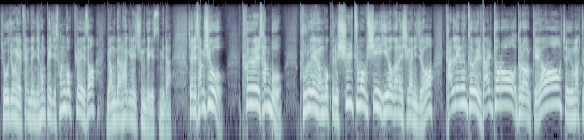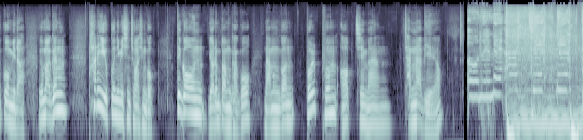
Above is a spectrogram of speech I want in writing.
조우종 FM댕진 홈페이지 선곡표에서 명단 확인해 주시면 되겠습니다. 저희는 잠시 후 토요일 3부 부르의 명곡들을 쉴 틈 없이 이어가는 시간이죠. 달리는 토요일 달토로 돌아올게요. 저희 음악 듣고 옵니다. 음악은 8269님이 신청하신 곡 뜨거운 여름밤 가고 남은 건 볼품 없지만 잔나비예요. 오늘 내 아침을 함께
